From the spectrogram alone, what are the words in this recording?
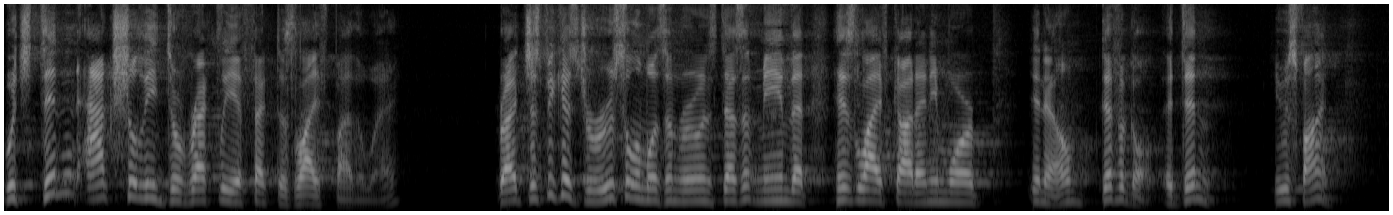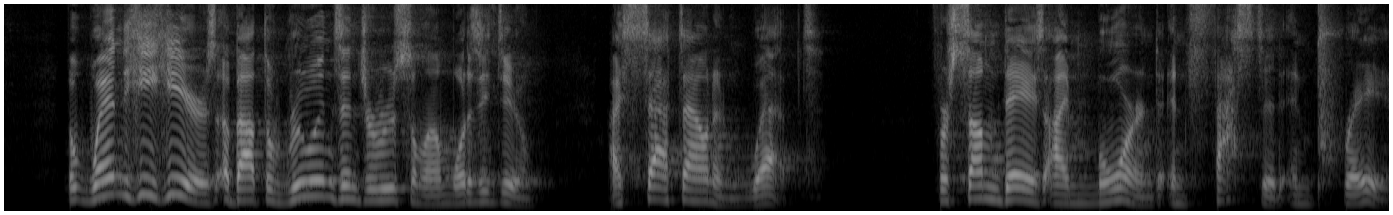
which didn't actually directly affect his life, by the way, right? Just because Jerusalem was in ruins doesn't mean that his life got any more you know, difficult. It didn't. He was fine. But when he hears about the ruins in Jerusalem, what does he do? I sat down and wept. For some days I mourned and fasted and prayed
